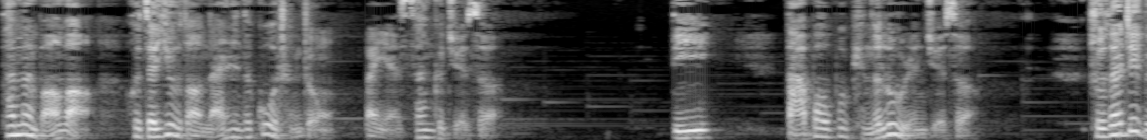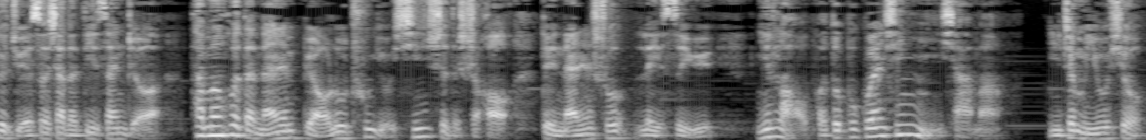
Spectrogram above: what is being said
他们往往会在诱导男人的过程中扮演三个角色。第一，打抱不平的路人角色。处在这个角色下的第三者，他们会在男人表露出有心事的时候，对男人说类似于“你老婆都不关心你一下吗？你这么优秀，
